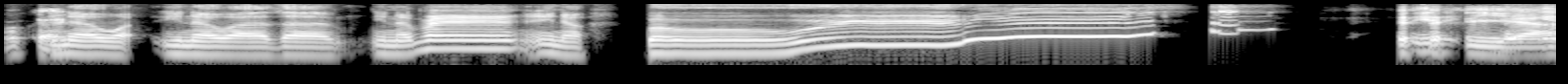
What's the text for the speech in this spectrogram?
Okay. You know, you know uh, the you know you know. yeah.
